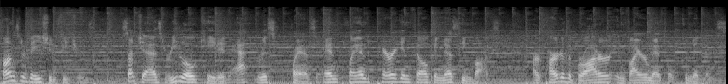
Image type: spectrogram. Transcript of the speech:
Conservation features, such as relocated at-risk plants and planned peregrine falcon nesting box, are part of the broader environmental commitments.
